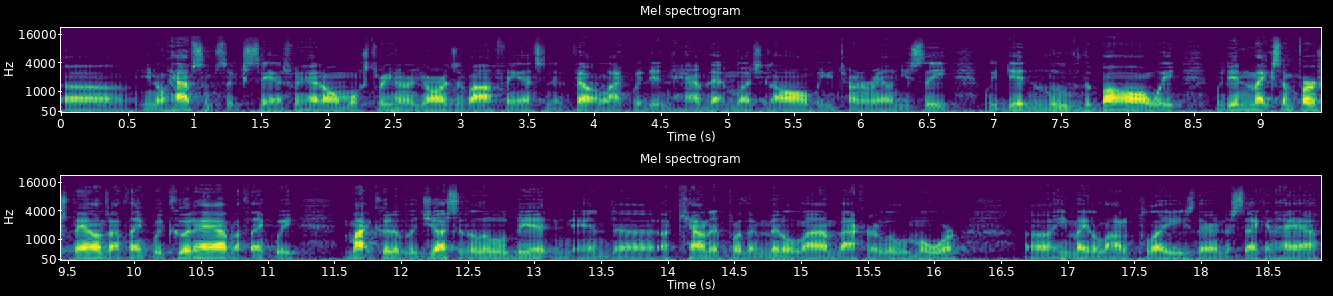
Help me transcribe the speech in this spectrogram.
uh, you know, have some success. We had almost 300 yards of offense, and it felt like we didn't have that much at all. But you turn around, you see we didn't move the ball. We we didn't make some first downs. I think we could have. I think we might could have adjusted a little bit and, and uh, accounted for the middle linebacker a little more. Uh, he made a lot of plays there in the second half,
